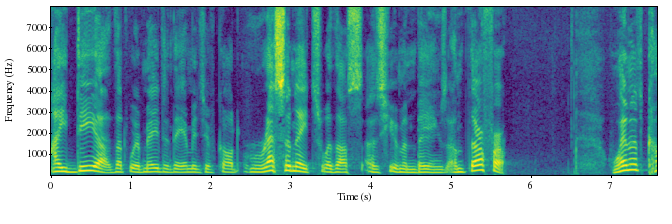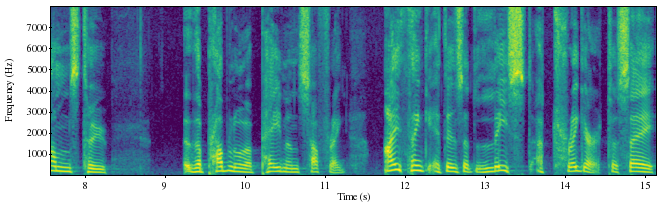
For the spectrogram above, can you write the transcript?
idea that we're made in the image of God resonates with us as human beings. And therefore, when it comes to the problem of pain and suffering, I think it is at least a trigger to say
